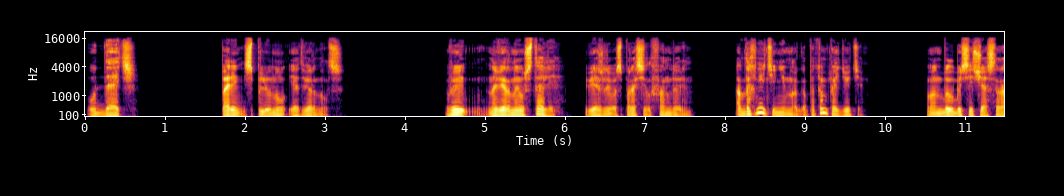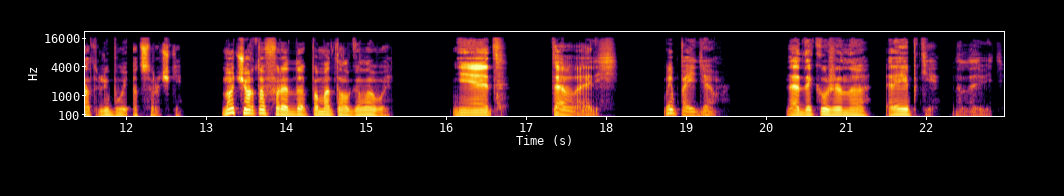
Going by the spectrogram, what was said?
удачи. Парень сплюнул и отвернулся. — Вы, наверное, устали? — вежливо спросил Фандорин. Отдохните немного, потом пойдете. Он был бы сейчас рад любой отсрочке. Но чертов Фредда помотал головой. — Нет, товарищ, мы пойдем. Надо к ужину рыбки наловить.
